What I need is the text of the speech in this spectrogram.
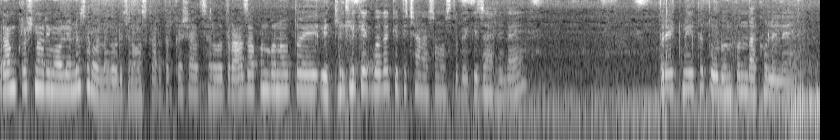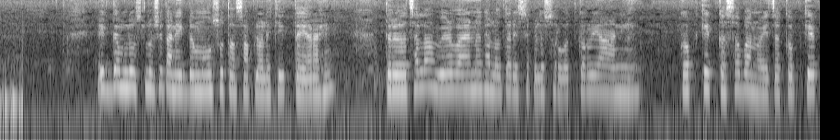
रामकृष्ण हरी माऊलींना सर्वांना गौरीचा नमस्कार. तर कशा आहात सर्व तर आज आपण बनवतोय इडली. इडली केक बघा किती छान असं मस्तपैकी झालेला आहे. तर एक मी इथं तोडून पण दाखवलेलं आहे. एकदम लुसलुशीत आणि एकदम मऊसूत असा आपल्याला केक तयार आहे. तर चला वेळ वाया न घालवता रेसिपीला सुरुवात करूया आणि कप केक कसा बनवायचा? कप केक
